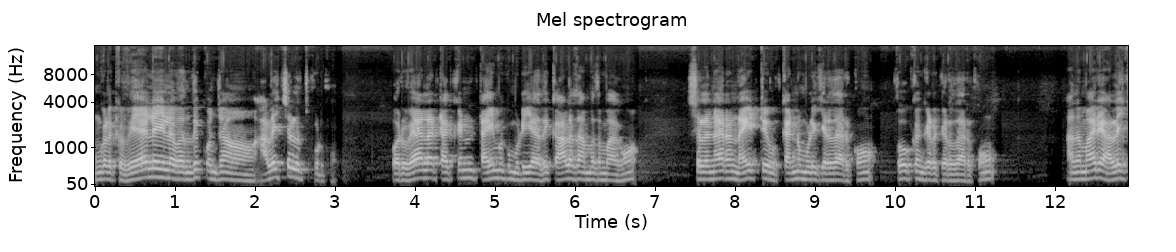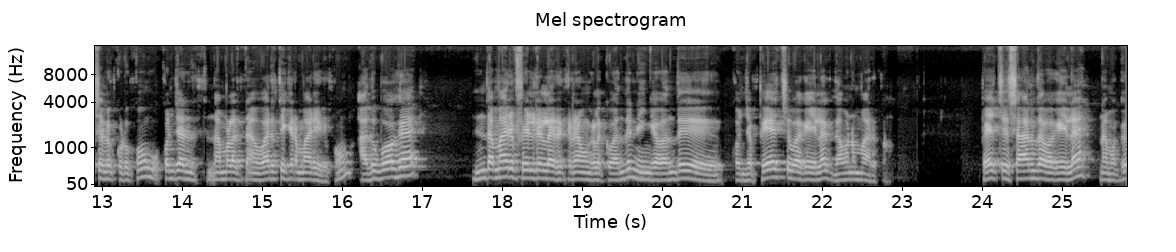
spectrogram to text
உங்களுக்கு வேலையில் வந்து கொஞ்சம் அலைச்சல் கொடுக்கும். ஒரு வேலை டக்குன்னு டைமுக்கு முடியாது காலதாமதமாகும். சில நேரம் நைட்டு கண் முழிக்கிறதா இருக்கும் தூக்கம் கெடுக்கிறதா இருக்கும். அந்த மாதிரி அலைச்சல் கொடுக்கும். கொஞ்சம் நம்மளை வருத்திக்கிற மாதிரி இருக்கும். அதுபோக இந்த மாதிரி ஃபீல்டில் இருக்கிறவங்களுக்கு வந்து நீங்கள் வந்து கொஞ்சம் பேச்சு வகையில் கவனமாக இருக்கணும். பேச்சு சார்ந்த வகையில் நமக்கு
